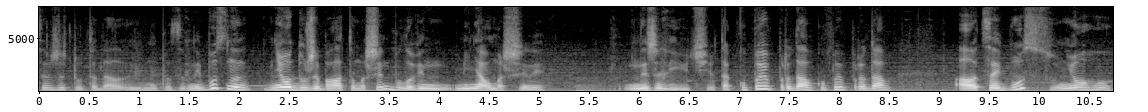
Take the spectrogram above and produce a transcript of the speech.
Це вже тут дали йому позивний бус. Ну, в нього дуже багато машин було, він міняв машини, не жаліючи. Так, купив, продав, купив, продав. А оцей бус у нього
